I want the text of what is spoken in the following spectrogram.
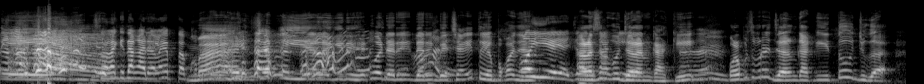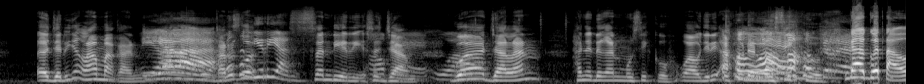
Iya. Soalnya kita nggak ada laptop. Macet iya lagi nih. Gue dari dari beca itu ya pokoknya. Oh iya, iya, jalan Alasan gue jalan kaki. Walaupun sebenarnya jalan kaki itu juga eh, jadinya lama kan. Iyalah. Karena gua sendirian? Sendiri sejam. wow. Gue jalan hanya dengan musikku. Wow, jadi aku dan wow. musikku. Nggak, gue tahu.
